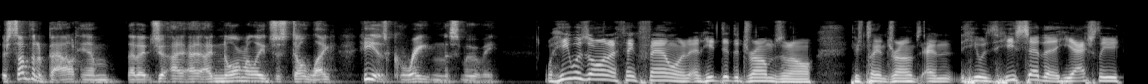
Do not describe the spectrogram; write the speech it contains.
There's something about him that I, ju- I I- I normally just don't like. He is great in this movie. Well, he was on, I think, Fallon, and he did the drums and all. He was playing drums, and he was. He said that he actually,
